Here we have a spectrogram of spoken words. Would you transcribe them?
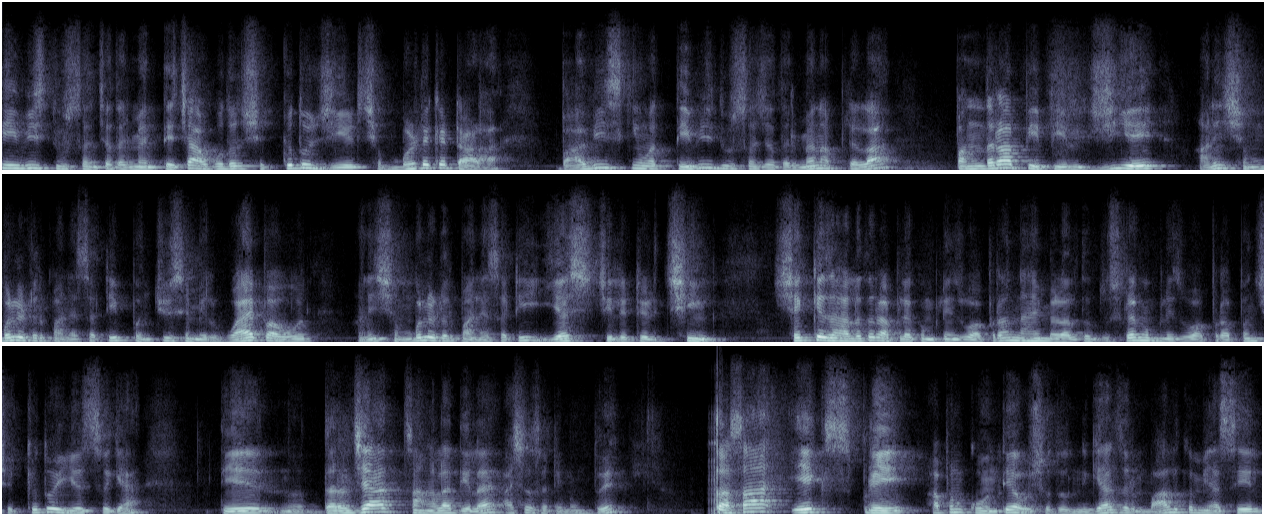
तेवीस दिवसांच्या दरम्यान त्याच्या अगोदर शक्यतो जीएड शंभर टक्के टाळा. बावीस किंवा तेवीस दिवसांच्या दरम्यान आपल्याला पंधरा पी जी ए आणि शंभर लिटर पाण्यासाठी पंचवीस एम एल वाय पावर आणि शंभर लिटर पाण्यासाठी यश चिलेटेड झिंक शक्य झालं तर आपल्या कंपनीचं वापरा नाही मिळालं तर दुसऱ्या कंपनीचं वापरा पण शक्यतो यशचं घ्या. ते दर्जा चांगला दिलाय अशासाठी म्हणतोय. तसा एक स्प्रे आपण कोणत्या औषधातून घ्या जर माल कमी असेल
